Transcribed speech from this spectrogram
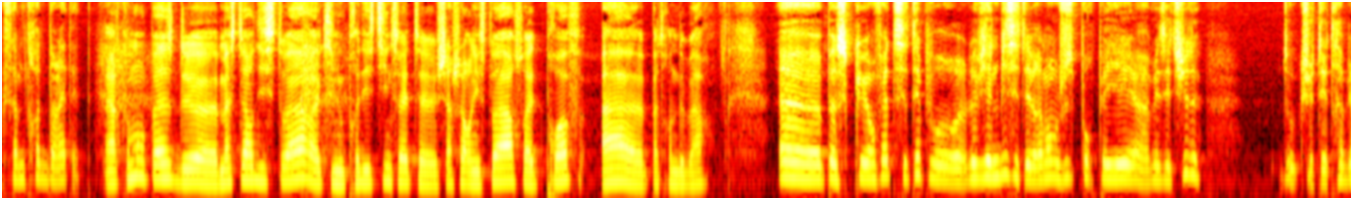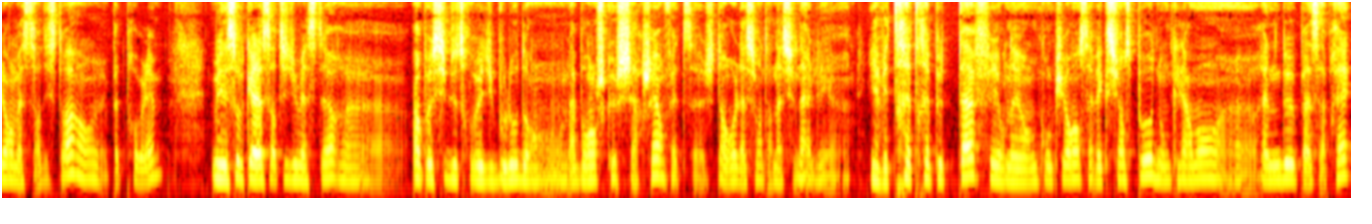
ça me trotte dans la tête. Alors comment on passe de master d'histoire qui nous prédestine soit être chercheur en histoire, soit être prof, à patronne de bar? Euh, parce que en fait c'était pour le VNB c'était vraiment juste pour payer euh, mes études donc j'étais très bien en master d'histoire hein, pas de problème mais sauf qu'à la sortie du master euh, impossible de trouver du boulot dans la branche que je cherchais en fait j'étais en relations internationales et il y avait très très peu de taf et on est en concurrence avec Sciences Po donc clairement Rennes 2 passe après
